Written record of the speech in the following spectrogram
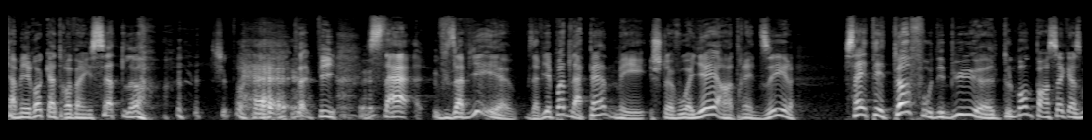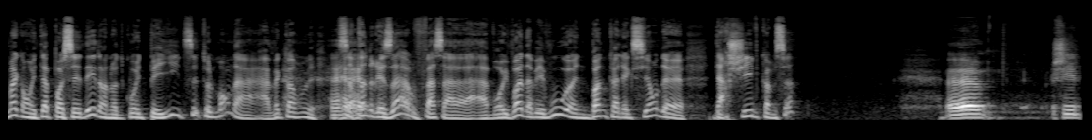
Caméra 87, là. je sais pas. Puis, vous aviez, euh, vous aviez pas de la peine, mais je te voyais en train de dire ça a été tough au début. Euh, tout le monde pensait quasiment qu'on était possédé dans notre coin de pays. Tu sais, tout le monde avait comme une certaine réserve face à, à Voivode. Avez-vous une bonne collection d'archives comme ça? Euh, j'ai,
